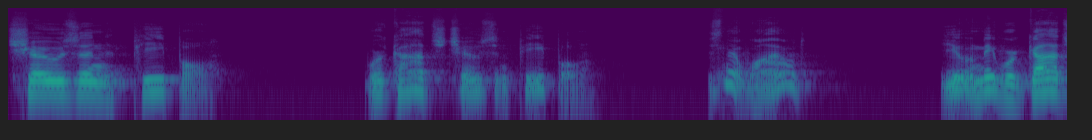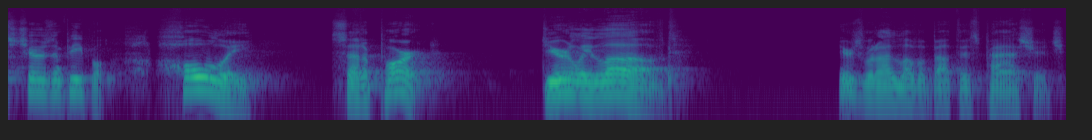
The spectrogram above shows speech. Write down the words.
chosen people. We're God's chosen people. Isn't that wild? You and me, we're God's chosen people, holy, set apart, dearly loved. Here's what I love about this passage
